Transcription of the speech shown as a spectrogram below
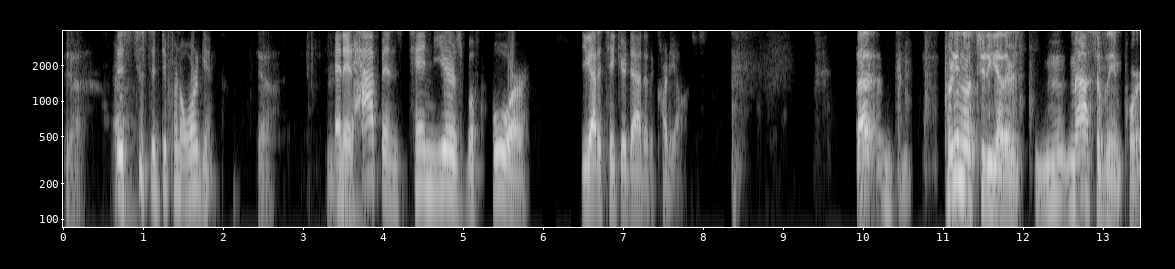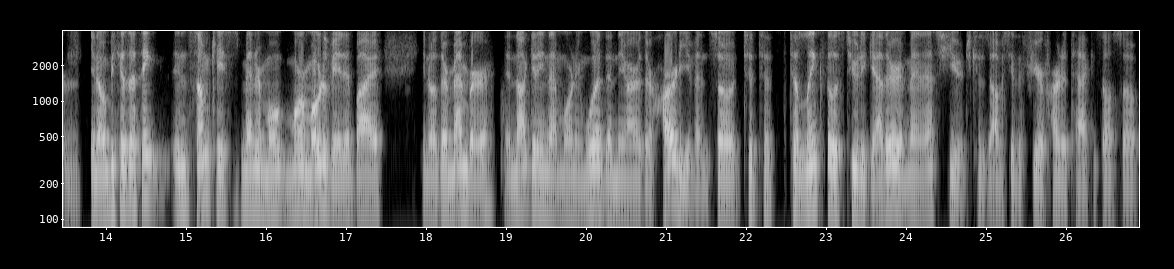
Yeah. It's just a different organ. Yeah. Mm-hmm. And it happens 10 years before you got to take your dad to the cardiologist. That putting those two together is massively important, you know, because I think in some cases men are mo- more motivated by you know their member and not getting that morning wood than they are their heart even. So to to to link those two together man that's huge because obviously the fear of heart attack is also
